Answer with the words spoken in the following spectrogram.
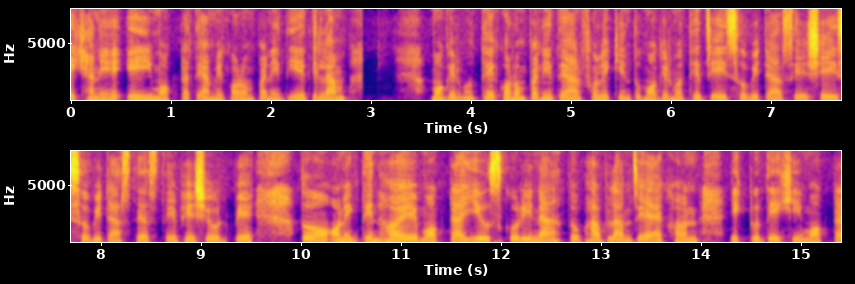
এখানে এই মগটাতে আমি গরম পানি দিয়ে দিলাম। মগের মধ্যে গরম পানি দেওয়ার ফলে কিন্তু মগের মধ্যে যেই ছবিটা আছে, সেই ছবিটা আস্তে আস্তে ভেসে উঠবে। তো অনেক দিন হয় মগটা ইউজ করি না, তো ভাবলাম যে এখন একটু দেখি মগটা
